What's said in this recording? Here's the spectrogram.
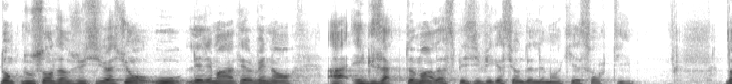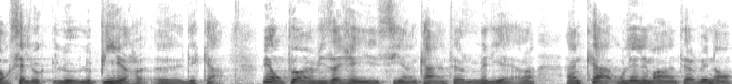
Donc nous sommes dans une situation où l'élément intervenant a exactement la spécification de l'élément qui est sorti. Donc c'est le, pire euh, des cas. Mais on peut envisager ici un cas intermédiaire, hein, un cas où l'élément intervenant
